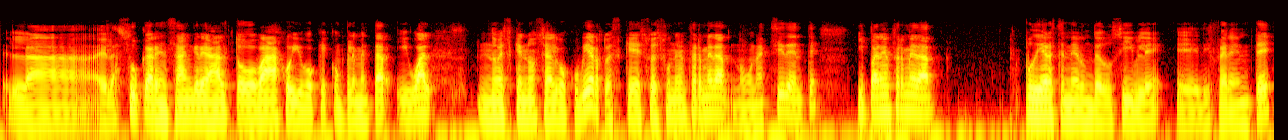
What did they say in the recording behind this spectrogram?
el azúcar en sangre alto o bajo y hubo que complementar igual no es que no sea algo cubierto, es que eso es una enfermedad, no un accidente, y para enfermedad pudieras tener un deducible eh, diferente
